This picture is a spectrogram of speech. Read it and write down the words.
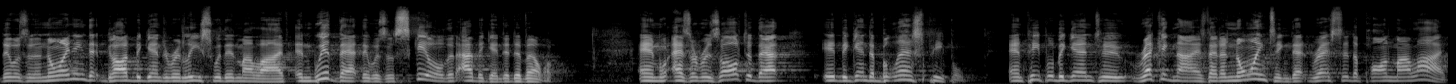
there was an anointing that God began to release within my life, and with that, there was a skill that I began to develop. And as a result of that, it began to bless people. And people began to recognize that anointing that rested upon my life.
